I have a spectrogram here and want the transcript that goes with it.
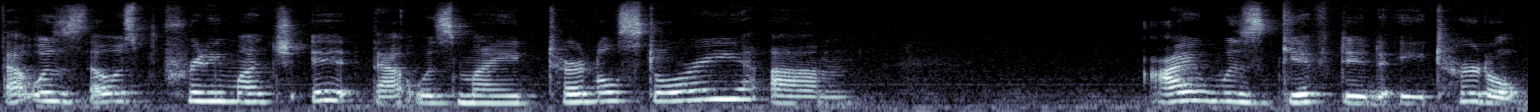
That was that was pretty much it. That was my turtle story. Um I was gifted a turtle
